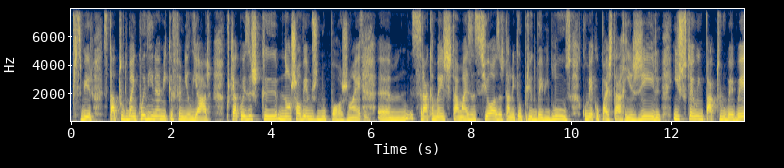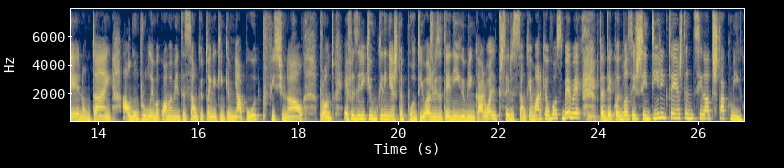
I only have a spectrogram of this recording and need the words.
perceber se está tudo bem com a dinâmica familiar, porque há coisas que nós só vemos no pós, não é? Hum, será que a mãe está mais ansiosa, está naquele período baby blues? Como é que o pai está a reagir? Isto tem um impacto no bebê? Não tem? Há algum problema com a amamentação que eu tenho que encaminhar para outro profissional? Pronto, é fazer aqui um bocadinho esta ponte. E eu às vezes até digo a brincar: olha, a terceira sessão quem marca é o vosso bebê. Portanto, é quando vocês sentirem que têm esta necessidade de estar comigo.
